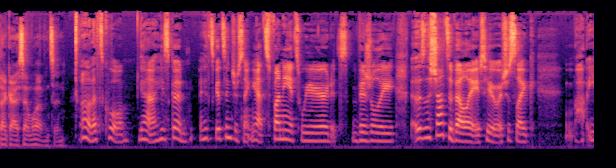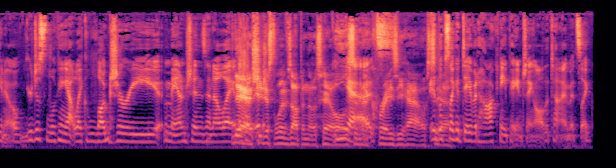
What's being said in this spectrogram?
that guy Sam Levinson. Oh, that's cool. Yeah, he's good. It's it's interesting. Yeah, it's funny. It's weird. It's visually. There's the shots of LA too. It's just like, you know, you're just looking at like luxury mansions in LA. Yeah, Like, she it- just lives up in those hills Yeah, in that crazy house. It looks like a David Hockney painting all the time. It's like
